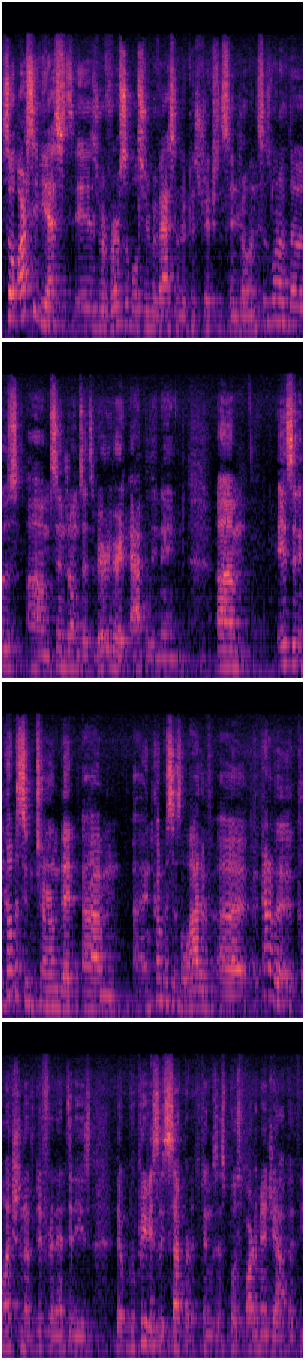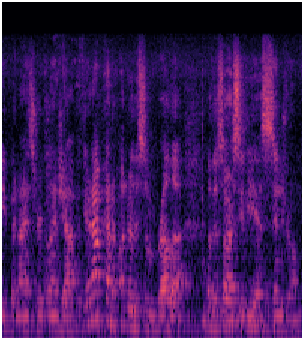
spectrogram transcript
So RCVS is reversible cerebrovascular constriction syndrome, and this is one of those um, syndromes that's very, very aptly named. Um, it's an encompassing term that um, uh, encompasses a lot of, uh, kind of a collection of different entities that were previously separate. Things as postpartum angiopathy, benign cerebral angiopathy are now kind of under this umbrella of this RCVS syndrome.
